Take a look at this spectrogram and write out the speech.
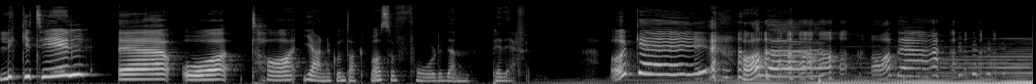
lykke til. Eh, og ta gjerne kontakt med oss, så får du den PDF-en. OK! Ha det! Ha det!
